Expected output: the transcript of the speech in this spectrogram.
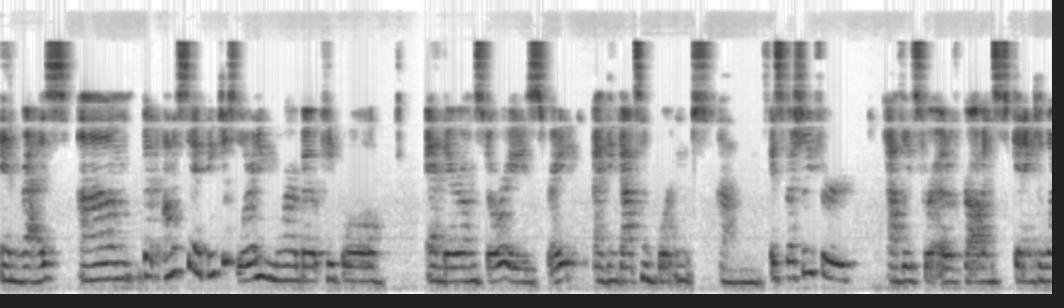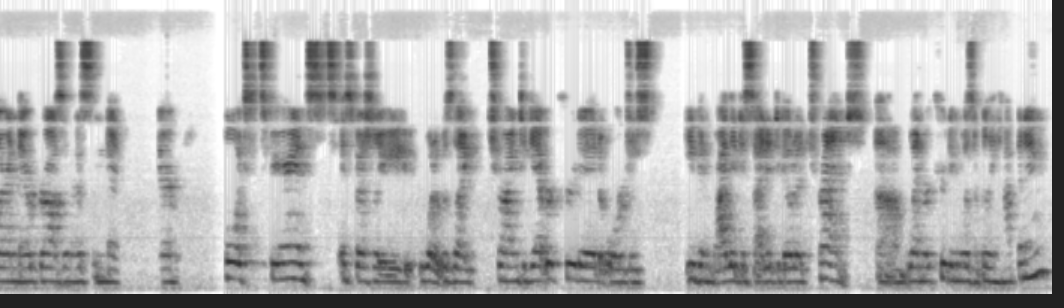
in res. Um, but honestly, I think just learning more about people and their own stories, right? I think that's important, um, especially for athletes who are out of province, getting to learn their process and their, their whole experience, especially what it was like trying to get recruited or just even why they decided to go to Trent um, when recruiting wasn't really happening.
